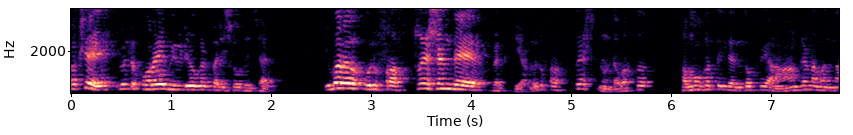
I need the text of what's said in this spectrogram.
പക്ഷേ ഇവരുടെ കുറെ വീഡിയോകൾ പരിശോധിച്ചാൽ ഇവർ ഒരു ഫ്രസ്ട്രേഷന്റെ വ്യക്തിയാണ്. ഒരു ഫ്രസ്ട്രേഷൻ ഉണ്ട് അവർക്ക് സമൂഹത്തിൽ എന്തൊക്കെ ആകണമെന്ന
